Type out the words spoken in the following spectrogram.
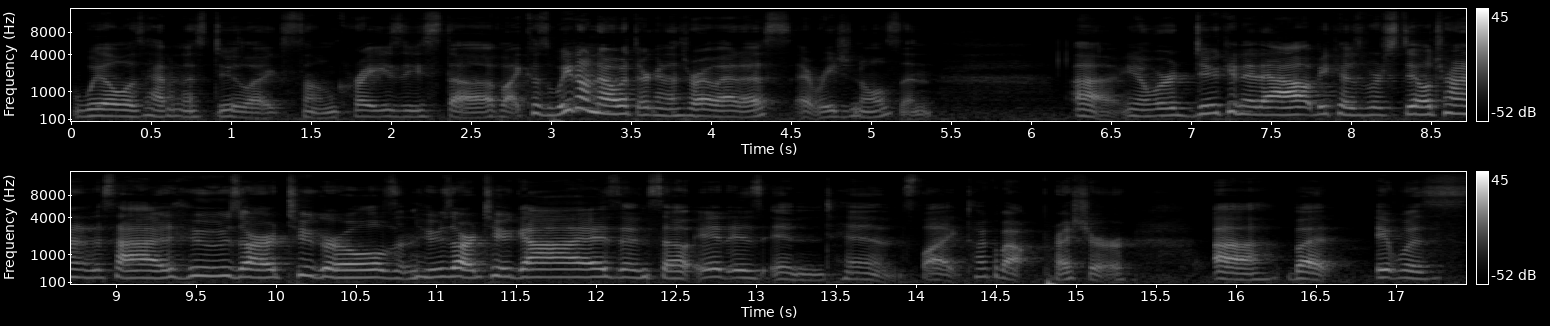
will is having us do like some crazy stuff like because we don't know what they're going to throw at us at regionals and uh, you know, we're duking it out because we're still trying to decide who's our two girls and who's our two guys. And so it is intense. Like, talk about pressure. Uh, but it was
